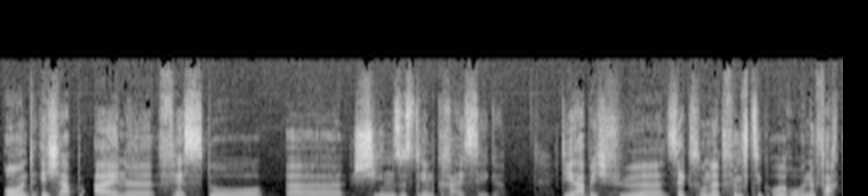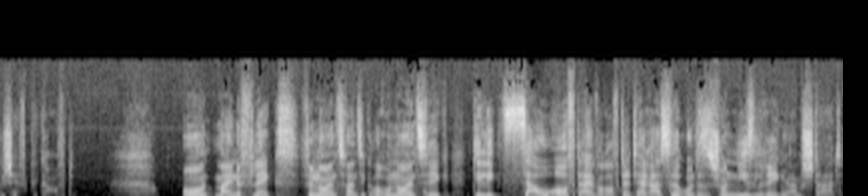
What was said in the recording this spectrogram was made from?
Und ich habe eine Festo äh, Schienensystem Kreissäge. Die habe ich für 650 Euro in einem Fachgeschäft gekauft. Und meine Flex für 29,90 Euro, die liegt sau oft einfach auf der Terrasse und es ist schon Nieselregen am Start.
